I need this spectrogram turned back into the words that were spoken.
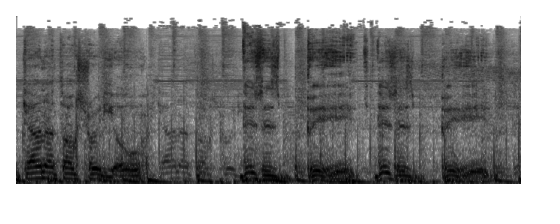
Ghana Talks Radio. This is big. This is big.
